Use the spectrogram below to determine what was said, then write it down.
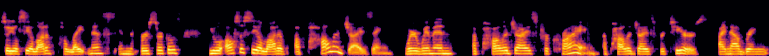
So you'll see a lot of politeness in the first circles. You will also see a lot of apologizing, where women apologize for crying, apologize for tears. I now bring,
